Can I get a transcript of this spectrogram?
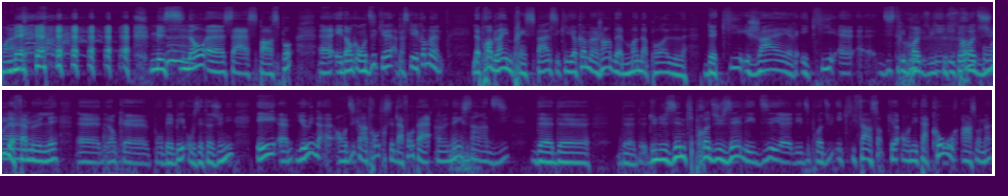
Ouais. Mais, mais sinon, euh, ça se passe pas. Euh, et donc, on dit que. Parce qu'il y a comme un. Le problème principal, c'est qu'il y a comme un genre de monopole de qui gère et qui euh, euh, distribue Produit et, tout et ça. produit le fameux lait euh, donc, euh, pour bébé aux États-Unis. Et euh, il y a eu une. On dit qu'entre autres, c'est de la faute à un incendie de- d'une usine qui produisait les dix, euh, les dix produits et qui fait en sorte qu'on est à court en ce moment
